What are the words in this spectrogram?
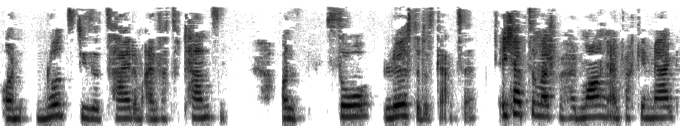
und nutzt diese Zeit, um einfach zu tanzen. Und so löst du das Ganze. Ich habe zum Beispiel heute Morgen einfach gemerkt,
